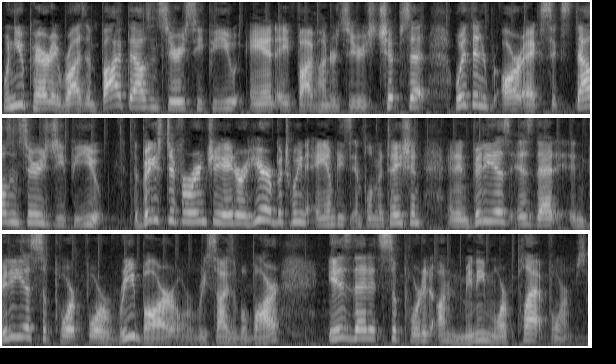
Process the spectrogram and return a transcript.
when you paired a Ryzen 5000 series CPU and a 500 series chipset with an RX 6000 series GPU. The biggest differentiator here between AMD's implementation and NVIDIA's is that NVIDIA's support for rebar or resizable bar is that it's supported on many more platforms.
